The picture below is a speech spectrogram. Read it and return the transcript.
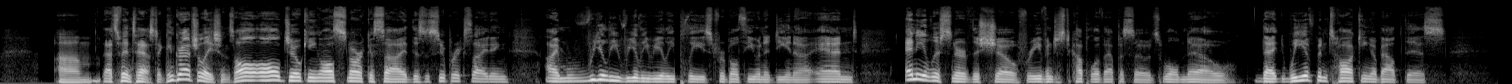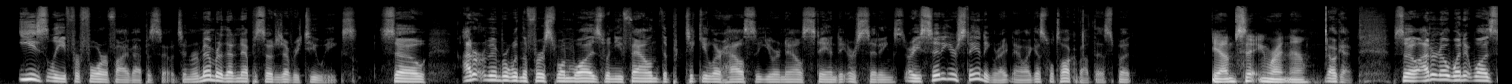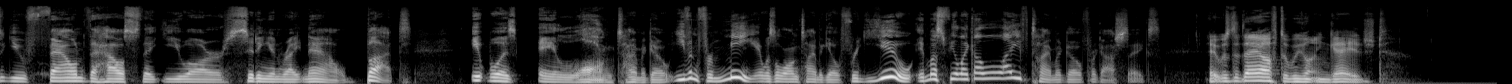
Um, That's fantastic. Congratulations. All, all joking, all snark aside, this is super exciting. I'm really, really, really pleased for both you and Adina. And any listener of this show for even just a couple of episodes will know that we have been talking about this easily for four or five episodes. And remember that an episode is every two weeks. So I don't remember when the first one was when you found the particular house that you are now standing or sitting. Are you sitting or standing right now? I guess we'll talk about this, but yeah, I'm sitting right now. Okay. So I don't know when it was that you found the house that you are sitting in right now, but it was a long time ago. Even for me, it was a long time ago. For you, it must feel like a lifetime ago, for gosh sakes. It was the day after we got engaged.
